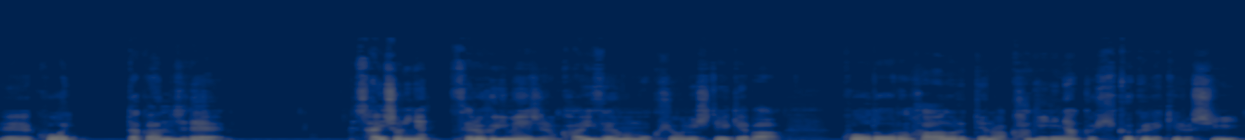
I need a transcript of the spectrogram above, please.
えーこういった感じで最初にねセルフイメージの改善を目標にしていけば行動のハードルっていうのは限りなく低くできるし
